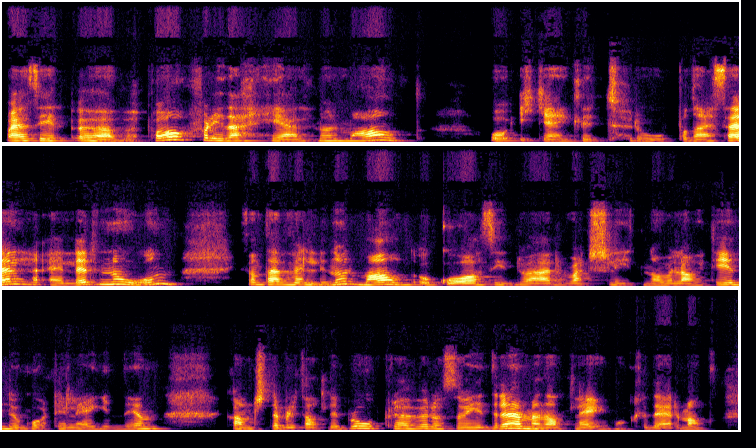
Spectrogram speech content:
Og jeg sier øve på fordi det er helt normalt og ikke egentlig tro på deg selv eller noen. Det er veldig normalt å gå siden du har vært sliten over lang tid. Du går til legen din, kanskje det blir tatt litt blodprøver osv., men at legen konkluderer med at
